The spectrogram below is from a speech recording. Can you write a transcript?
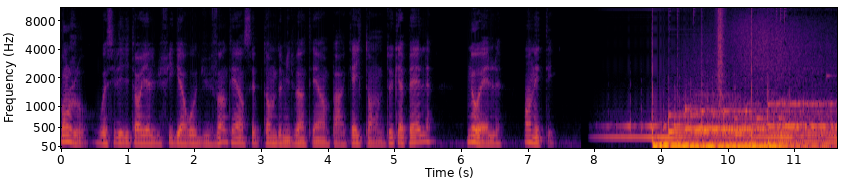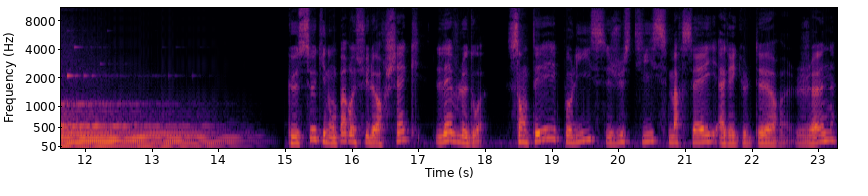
Bonjour, voici l'éditorial du Figaro du 21 septembre 2021 par Gaëtan Decapelle, Noël en été. Que ceux qui n'ont pas reçu leur chèque lèvent le doigt. Santé, police, justice, Marseille, agriculteurs jeunes,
